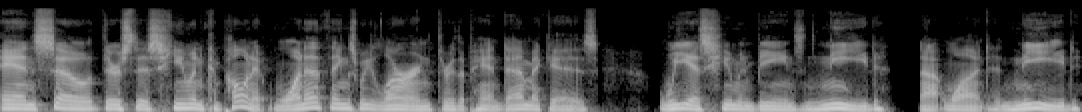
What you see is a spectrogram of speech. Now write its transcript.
And so there's this human component. One of the things we learned through the pandemic is we as human beings need, not want, need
